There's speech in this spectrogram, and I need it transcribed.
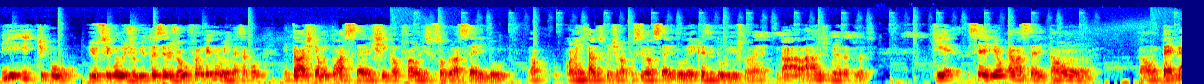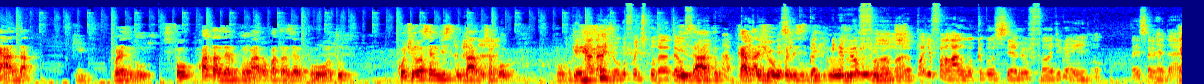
E, e, tipo, e o segundo jogo, e o terceiro jogo foi um game win, né, sacou? Então acho que é muito uma série, Chicão que falou isso sobre uma série do... uma- quando a gente tava discutindo a possível série do Lakers e do Houston, né? Lá, lá nos primeiros episódios. Que seria, é uma série tão, tão pegada que, por exemplo, se for 4x0 pra um lado ou 4x0 pro outro, continua sendo disputado, É sacou? Porque... Porque cada jogo foi disputado até o Exato. Ah, Cada jogo foi esse Guga, decidido Ele é meu fã, mano. Pode falar, Guga, que você é meu fã. Diga aí, irmão. Isso é verdade.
